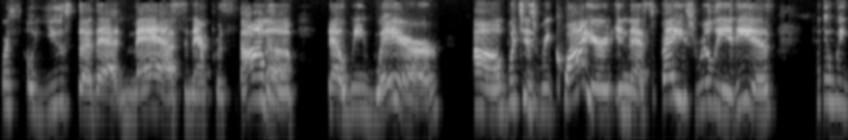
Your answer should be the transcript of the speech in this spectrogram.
we're so used to that mask and that persona that we wear, um, which is required in that space. Really, it is. And then we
